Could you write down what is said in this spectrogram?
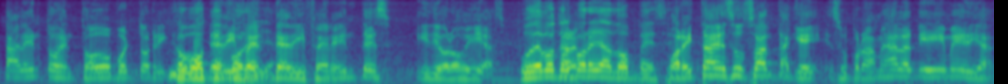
talentos en todo Puerto Rico de, de, diferentes ideologías. Pude votar por, ella dos veces. Por ahí está Jesús Santa, que su programa es a las diez y media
